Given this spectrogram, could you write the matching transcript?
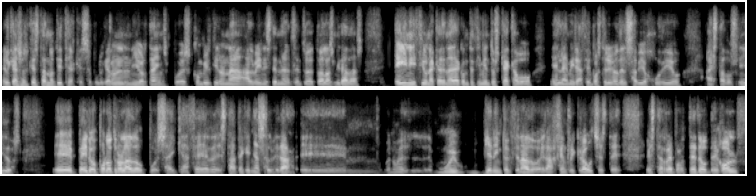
el caso es que estas noticias que se publicaron en el New York Times, pues convirtieron a Albert Einstein en el centro de todas las miradas e inició una cadena de acontecimientos que acabó en la emigración posterior del sabio judío a Estados Unidos. Eh, pero por otro lado, pues hay que hacer esta pequeña salvedad. Eh, bueno, el muy bien intencionado era Henry Crouch, este, este reportero de golf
